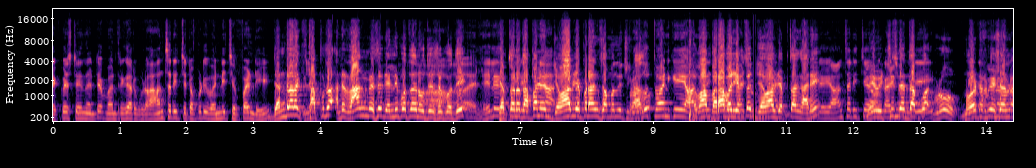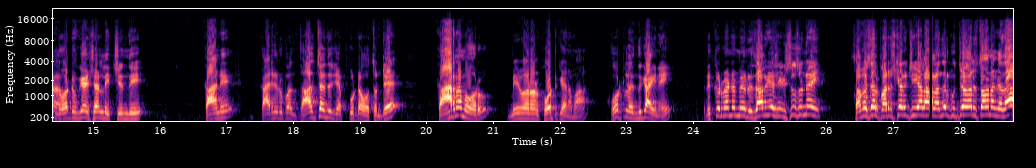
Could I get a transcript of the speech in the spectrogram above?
రిక్వెస్ట్ ఏంటంటే మంత్రి గారు కూడా ఆన్సర్ ఇచ్చేటప్పుడు ఇవన్నీ చెప్పండి. జనరల్ తప్పుదా అంటే రాంగ్ మెసేజ్ వెళ్ళిపోతుందని ఉద్దేశం కొద్దీ చెప్తున్నా తప్ప నేను జవాబు చెప్పడానికి సంబంధించి ప్రభుత్వానికి బరాబర్ అవకాశం చెప్తాం ఉంది. జవాబు చెప్తాం కానీ ఆన్సర్ ఇచ్చే మేము ఇచ్చిందే తప్ప. ఇప్పుడు నోటిఫికేషన్ నోటిఫికేషన్లు ఇచ్చింది. కానీ కార్యరూపం దాల్చింది చెప్పుకుంటూ పోతుంటే కారణం ఎవరు? మేము ఎవరైనా కోర్టుకేనమా కోర్టులు ఎందుకు అయినాయి? రిక్రూట్మెంట్ మేము రిజాల్వ్ చేసే ఇష్యూస్ ఉన్నాయి. సమస్యలు పరిష్కరించి ఇవ్వాలి వాళ్ళందరికీ ఉద్యోగాలు ఇస్తా ఉన్నాం కదా.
